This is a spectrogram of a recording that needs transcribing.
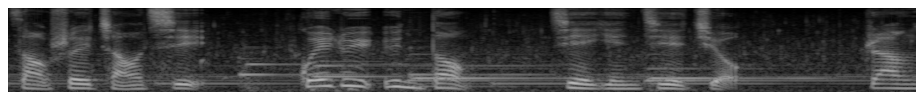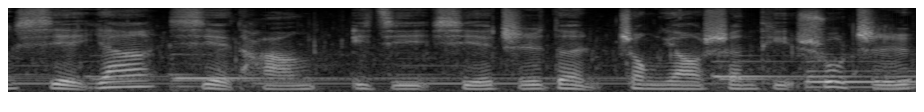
早睡早起、规律运动、戒烟戒酒，让血压、血糖以及血脂等重要身体数值。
